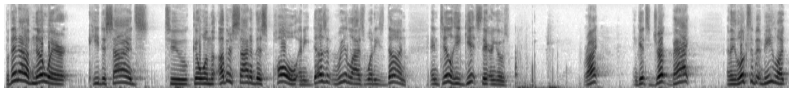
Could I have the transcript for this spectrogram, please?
But then out of nowhere, he decides to go on the other side of this pole and he doesn't realize what he's done until he gets there and goes, right? And gets jerked back. And he looks up at me like,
